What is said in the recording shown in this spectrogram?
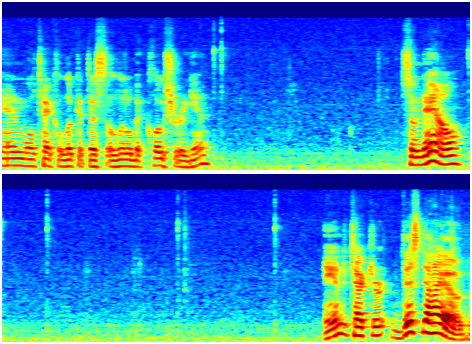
and we'll take a look at this a little bit closer again. So now, AM detector, this diode,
